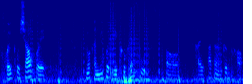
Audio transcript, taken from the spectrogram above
回购销毁，那么肯定会比 QKF 呃还发展的更好。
